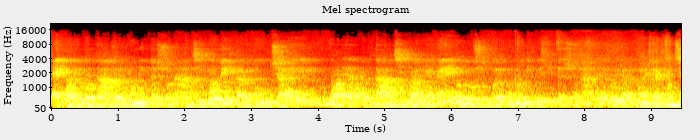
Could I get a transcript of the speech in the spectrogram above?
Ecco, ha ricordato alcuni personaggi come il Cartuccia e vuole raccontarci qualche aneddoto su qualcuno di questi personaggi? Ecco, il Cartuccia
